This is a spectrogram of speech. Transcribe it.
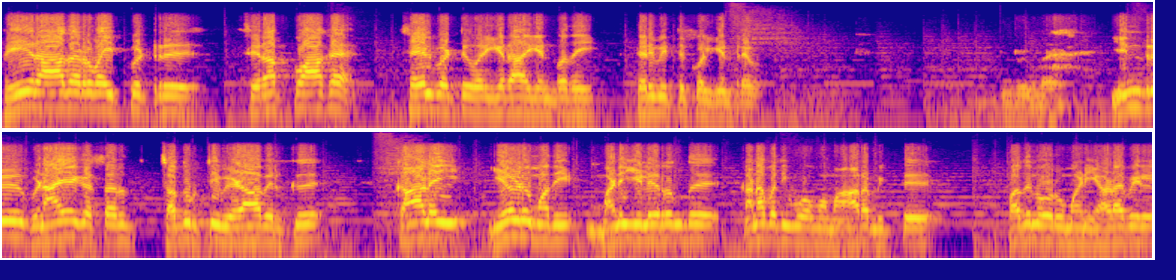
பேராதரவை பெற்று சிறப்பாக செயல்பட்டு வருகிறார் என்பதை தெரிவித்துக் கொள்கின்றேன். இன்று விநாயக சதுர்த்தி விழாவிற்கு காலை ஏழு மதி மணியிலிருந்து கணபதி ஹோமம் ஆரம்பித்து பதினோரு மணி அளவில்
